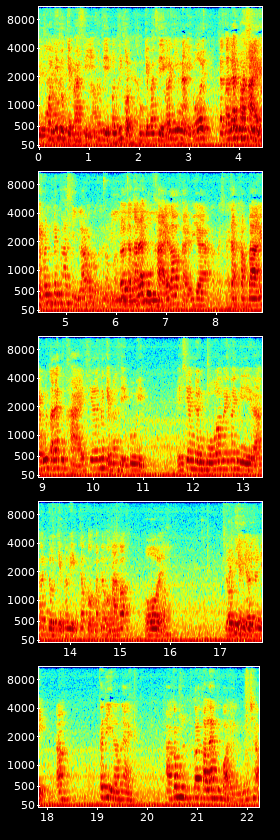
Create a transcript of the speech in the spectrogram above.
กี่คนที่ถูกเก็บภาษีทุกทีคนที่กดถูกเก็บภาษีก็ยิ่งหนักอีกโอ้ยแต่ตอนแรกกูขายมันเป็นภาษีเหล้ากับบุหรี่เออแต่ตอนแรกกูขายเหล้าขายเบียร์ จากผับบาร์ไอ้รู้ตอนแรกกูขายเชื่อไม่เก็บภาษีกูอีกไอ้เชื่อเงินกูก็ไม่ค่อยมีแล้วก็โดนเก็บเข้าไปอีกเจ้าของผับเจ้าของบาร์ก็ โอ้ยโดนเก็บเยอะขึ้นอีกเอ้าก็ดีแล้วไงอะก็มึงก็ตอนแรกมึงบอกเองมึงเฉา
